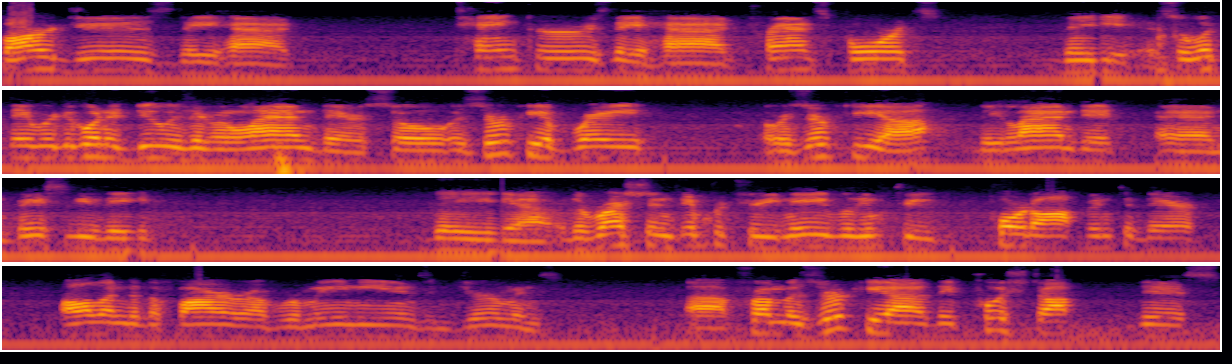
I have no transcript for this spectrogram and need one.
barges. They had tankers. They had transports. They so what they were going to do is they're going to land there. So Ozerkia Bray or Ozerkia, they landed and basically they the uh, the Russian infantry, naval infantry, poured off into there, all under the fire of Romanians and Germans. Uh, from Ozerkia, they pushed up this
